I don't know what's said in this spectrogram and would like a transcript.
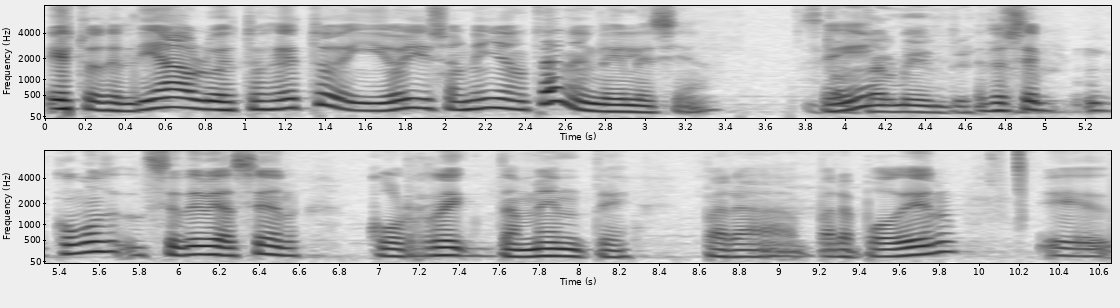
esto es del diablo, esto es esto, y hoy esos niños no están en la iglesia. Totalmente. Entonces, ¿cómo se debe hacer correctamente para, para poder eh,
